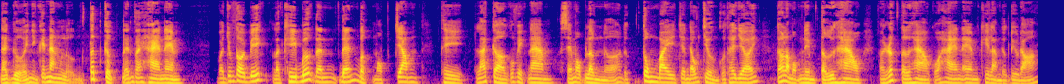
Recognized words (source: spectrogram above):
đã gửi những cái năng lượng tích cực đến với hai anh em. Và chúng tôi biết là khi bước đến đến bậc 100 thì lá cờ của Việt Nam sẽ một lần nữa được tung bay trên đấu trường của thế giới. Đó là một niềm tự hào và rất tự hào của hai anh em khi làm được điều đó.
